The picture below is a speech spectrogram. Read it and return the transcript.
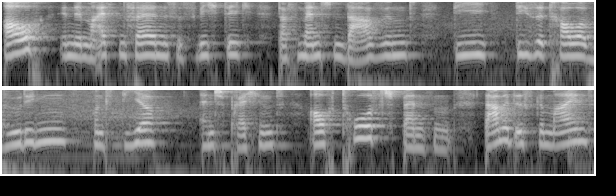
Auch in den meisten Fällen ist es wichtig, dass Menschen da sind, die diese Trauer würdigen und dir entsprechend auch Trost spenden. Damit ist gemeint,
